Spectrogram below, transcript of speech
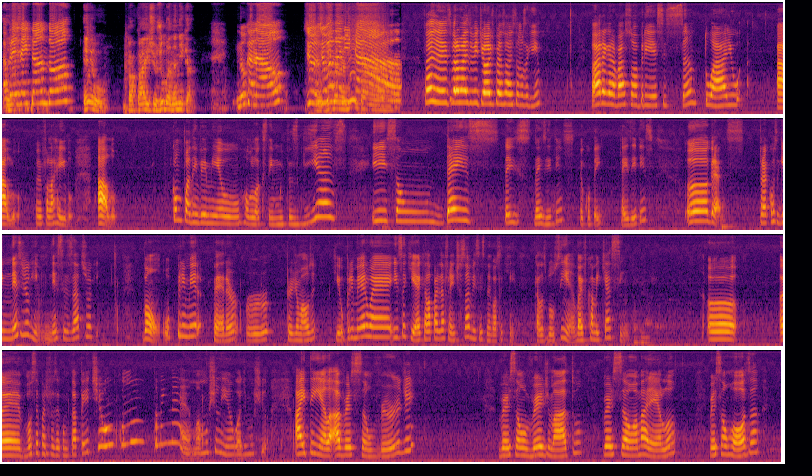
Apresentando Eu, papai Jujuba Nanica. no canal Jujuba Jujuba Nanica. Nanica. Faz para mais um vídeo de hoje, pessoal. Estamos aqui para gravar sobre esse santuário Halo. Eu ia falar Halo. Halo. Como podem ver, meu Roblox tem muitas guias e são 10, 10, 10 itens. Eu contei 10 itens uh, grátis para conseguir nesse joguinho, nesse exato joguinho. Bom, o primeiro. Pera, uh, perdi o mouse. Que o primeiro é isso aqui, é aquela parte da frente. Sabe esse negócio aqui? Aquelas bolsinhas? Vai ficar meio que assim. Uh, é, você pode fazer como tapete ou como também, né? Uma mochilinha, eu gosto de mochila. Aí tem ela, a versão verde. Versão verde mato. Versão amarelo. Versão rosa.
